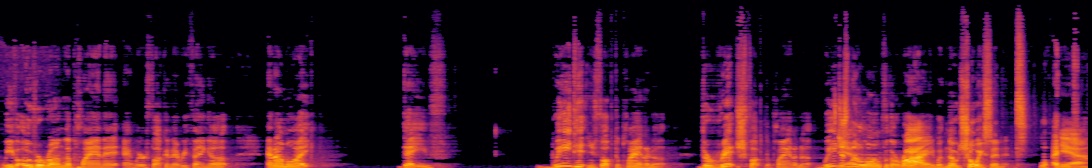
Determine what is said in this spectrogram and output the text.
we've overrun the planet and we're fucking everything up. And I'm like, Dave, we didn't fuck the planet up. The rich fucked the planet up. We just Yeah. went along for the ride with no choice in it. Like, Yeah.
